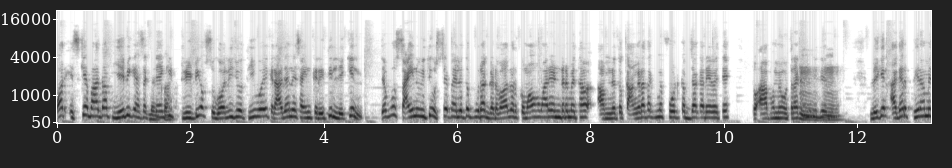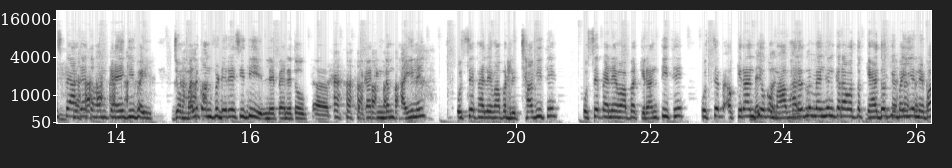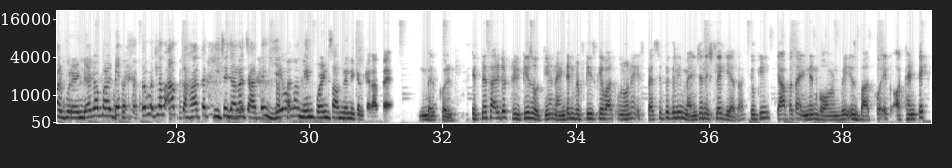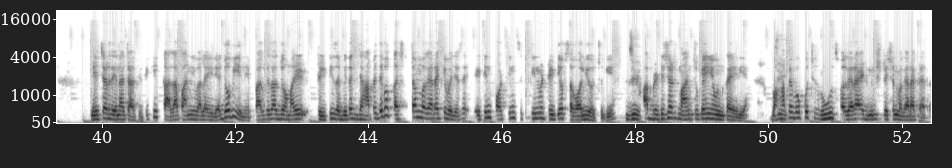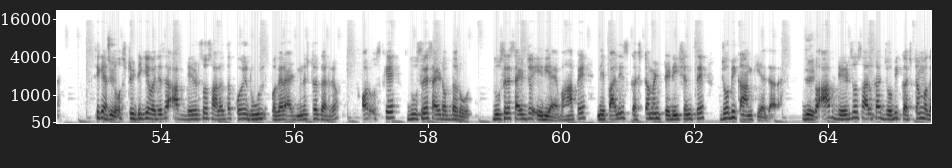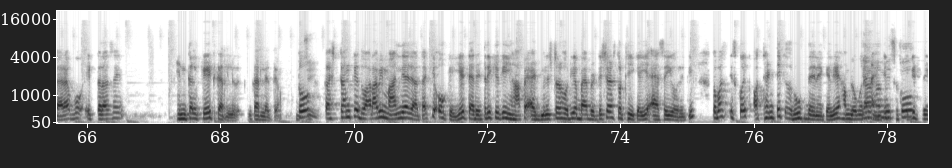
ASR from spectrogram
और इसके बाद आप ये भी कह सकते हैं कि ट्रीटी ऑफ़ सुगौली जो थी वो एक राजा ने साइन करी थी लेकिन जब वो साइन हुई थी उससे पहले तो पूरा गढ़वाल और कुमाऊं हमारे अंडर में था। हमने तो कांगड़ा तक में फोर्ट कब्जा करे हुए थे तो आप हमें उत्तराखंड भी दे हम्म, हम्म। लेकिन अगर फिर हम इस पे आ जाए तो हम कहें कि भाई जो मल कॉन्फिडेरेसी थी ले पहले तो किंगडम था ही नहीं। उससे पहले वहाँ पर लिच्छा भी थे उससे पहले वहाँ पर किरांती थे उससे क्रांतियों को महाभारत में मेंशन करा हुआ तो कह दो कि भाई ये नेपाल पूरा इंडिया का पार्ट है। तो मतलब आप कहाँ तक पीछे जाना चाहते हैं ये वाला मेन पॉइंट सामने निकल कर आता है। बिल्कुल। इतने सारी जो ट्रीटीज होती हैं 1950s के बाद उन्होंने स्पेसिफिकली मेंशन इसलिए किया था क्योंकि क्या पता इंडियन गवर्नमेंट भी इस बात को एक ऑथेंटिक नेचर देना चाहती थी कि काला पानी वाला एरिया जो भी है नेपाल के साथ जो हमारी ट्रीटीज अभी तक जहाँ पे देखो कस्टम वगैरह की वजह से 1814 16 में ट्रीटी ऑफ़ सगौली हो चुकी है। अब ब्रिटिशर्स मान चुके हैं ये उनका एरिया वहाँ पे वो कुछ रूल्स वगैरह एडमिनिस्ट्रेशन वगैरह कर रहे हैं। ठीक है? तो उस ट्रीटी की वजह से आप डेढ़ सौ सालों तक कोई रूल वगैरह एडमिनिस्टर कर रहे हो और उसके दूसरे साइड ऑफ़ द रोड दूसरे साइड जो एरिया है वहाँ पे नेपाली कस्टम एंड ट्रेडिशन से जो भी काम किया जा रहा है। तो आप डेढ़ सौ साल का जो भी कस्टम वगैरह है वो एक तरह से इनकलकेट कर ले, कर लेते हो। तो कस्टम के द्वारा भी मान लिया जाता है कि ओके ये टेरिटरी क्योंकि यहाँ पे एडमिनिस्टर हो रही है बाय ब्रिटिशर्स तो ठीक है ये ऐसे ही हो रही थी। तो बस इसको एक ऑथेंटिक रूप देने के लिए हम लोगों ने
